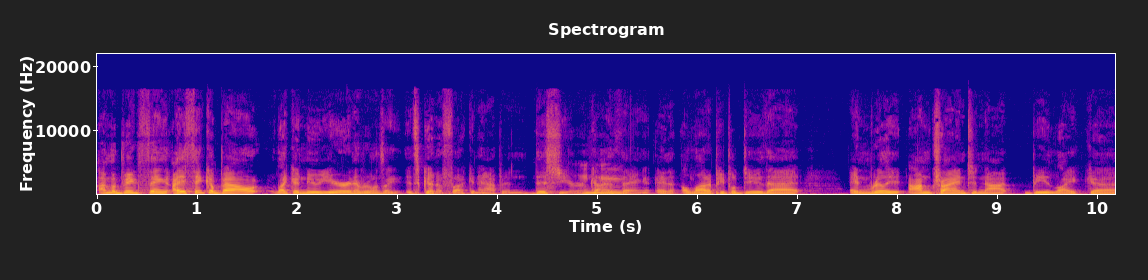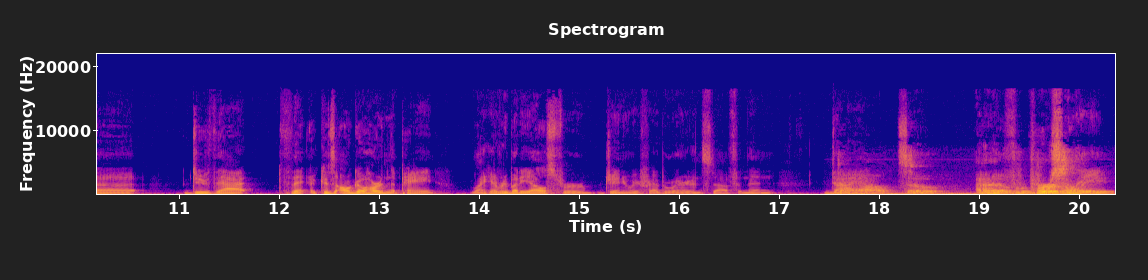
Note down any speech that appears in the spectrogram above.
I'm a big thing. I think about like a new year, and everyone's like, "It's gonna fucking happen this year," kind of thing. And a lot of people do that. And really, I'm trying to not be like uh, do that thing because I'll go hard in the paint like everybody else for January, February, and stuff, and then die out. So I don't know. For personally,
